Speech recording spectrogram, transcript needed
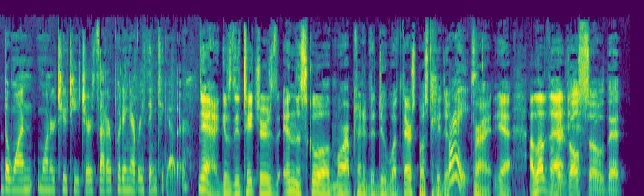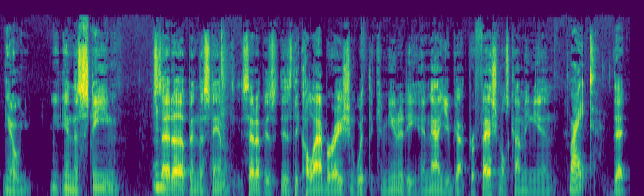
the one one or two teachers that are putting everything together. Yeah, it gives the teachers in the school more opportunity to do what they're supposed to be doing. Right. Right. Yeah. I love Well, that. there's also that you know in the STEAM Mhm. setup and the STEM setup is is the collaboration with the community, and now you've got professionals coming in Right. that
